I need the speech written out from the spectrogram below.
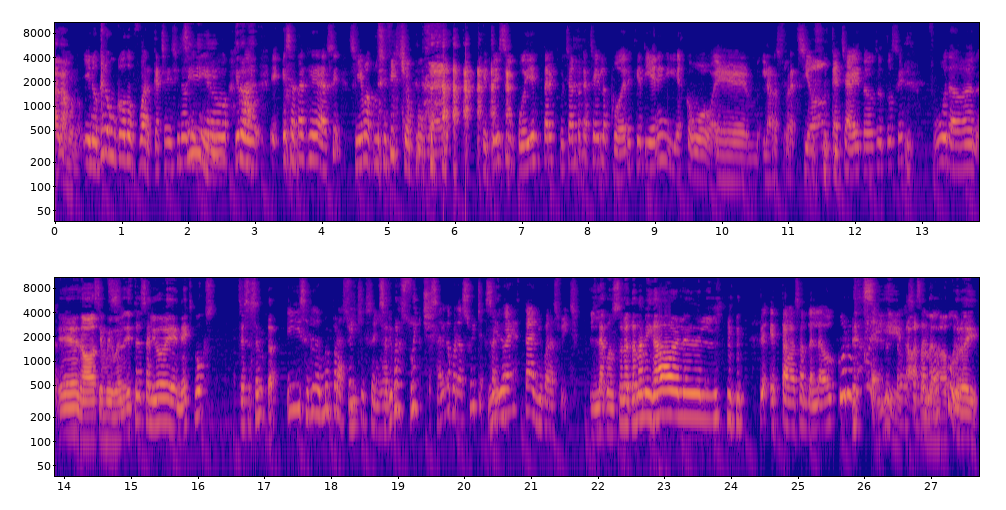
hagámoslo. Y no quiero un God of War, ¿cachai? Sino Sí, que quiero. quiero- ah, e- ese ataque así se llama Crucifixion, pues. ¿Cachai? Si podías estar escuchando, ¿cachai? Los poderes que tienen y es como eh, la resurrección, ¿cachai? Todo eso, entonces, puta, man. Eh, no, sí, muy bueno. Este salió en Xbox 360. Y salió también para Switch, Y señor. Salió para Switch. Salga para Switch, salió este año para Switch. La consola tan amigable del. Está pasando al lado oscuro, sí, está pasando al lado oscuro ahí.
